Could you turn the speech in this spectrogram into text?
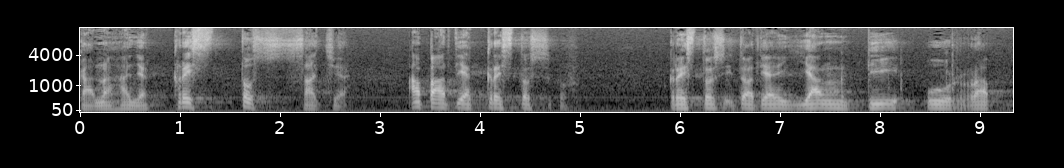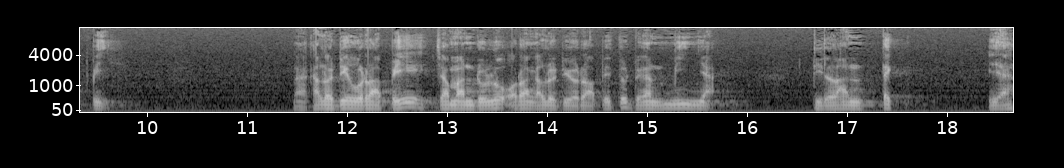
karena hanya Kristus saja. Apa artinya Kristus? Kristus itu artinya yang diurapi. Nah kalau diurapi, zaman dulu orang kalau diurapi itu dengan minyak. Dilantik. Ya,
